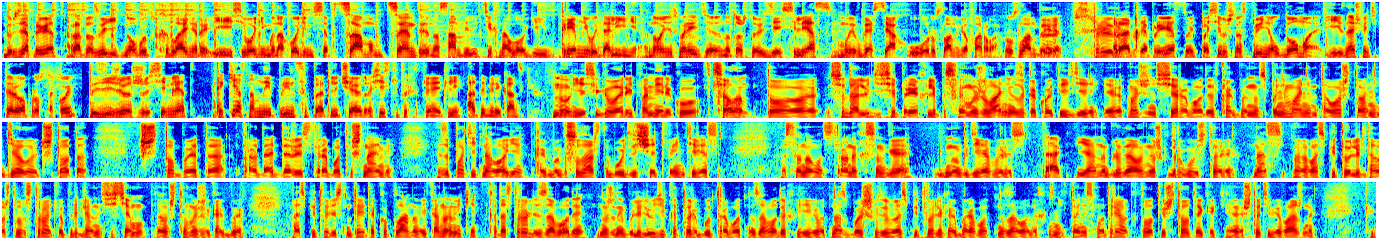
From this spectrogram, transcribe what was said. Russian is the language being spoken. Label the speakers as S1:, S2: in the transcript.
S1: Друзья, привет! Рад вас видеть, новый выпуск Headliner. И сегодня мы находимся в самом центре, на самом деле, технологий, в Кремниевой долине. Но не смотрите на то, что здесь лес. Мы в гостях у Руслана Гафарова. Руслан,
S2: Да.
S1: привет!
S2: Привет.
S1: Рад тебя приветствовать. Спасибо, что нас принял дома. И знаешь, у меня теперь вопрос такой. Ты здесь живешь уже 7 лет. Какие основные принципы отличают российских предпринимателей от американских?
S2: Ну, если говорить в Америку в целом, то сюда люди все приехали по своему желанию за какой-то идеей. И очень все работают как бы ну, с пониманием того, что они делают что-то, чтобы это продать, даже если ты работаешь нами, заплатить налоги, как бы государство будет защищать твои интересы. В основном вот в странах СНГ, ну, где я вырос,
S1: Так,
S2: я наблюдал немножко другую историю. Нас э, воспитывали для того, чтобы строить в определенную систему, потому что мы же как бы воспитывались внутри такой плановой экономики. Когда строились заводы, нужны были люди, которые будут работать на заводах, и вот нас больше воспитывали как бы работать на заводах. Никто не смотрел, кто ты, что ты, как- э, что тебе важно,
